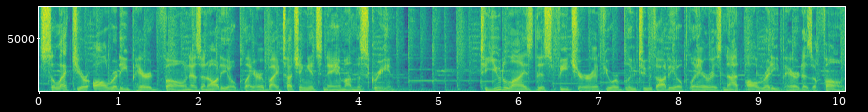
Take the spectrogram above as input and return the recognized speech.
Select your already paired phone as an audio player by touching its name on the screen. To utilize this feature if your Bluetooth audio player is not already paired as a phone,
